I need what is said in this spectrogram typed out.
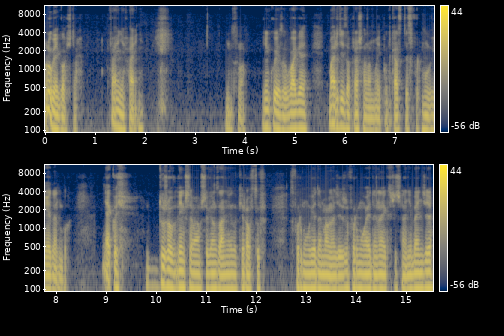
Lubię gościa. Fajnie, fajnie. Więc no, dziękuję za uwagę. Bardziej zapraszam na moje podcasty z Formuły 1, bo jakoś dużo większe mam przywiązanie do kierowców z Formuły 1. Mam nadzieję, że Formuła 1 elektryczna nie będzie.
